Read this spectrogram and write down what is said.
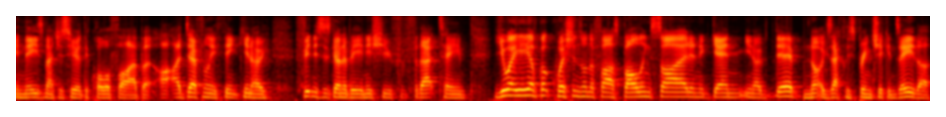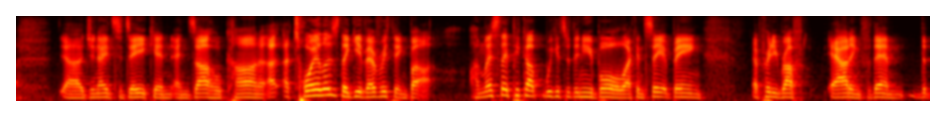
in these matches here at the qualifier. But I, definitely think, you know, fitness is going to be an issue for, for that team. UAE, I've got questions on the fast bowling side. And again, you know, they're not exactly spring chickens either. Uh, Junaid Siddique and, and Zahoor Khan are, are toilers. They give everything. But unless they pick up wickets with the new ball, I can see it being a pretty rough outing for them. The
